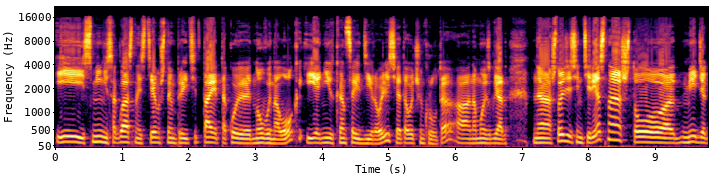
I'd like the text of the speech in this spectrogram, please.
и СМИ не согласны с тем, что им прилетает такой новый налог, и они консолидировались, это очень круто, а, на мой взгляд. Э, что здесь интересно, что медиа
